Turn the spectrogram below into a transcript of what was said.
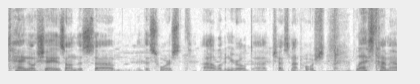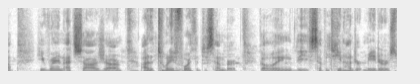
Tang O'Shea is on this uh, this horse, 11 year old uh, chestnut horse. Last time out, he ran at Sharjah on the 24th of December going the 1700 meters,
